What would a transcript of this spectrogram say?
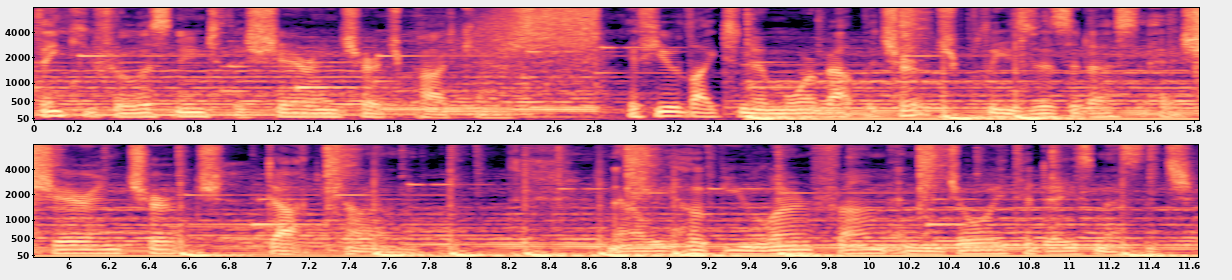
Thank you for listening to the Sharon Church podcast. If you would like to know more about the church, please visit us at sharonchurch.com. Now, we hope you learn from and enjoy today's message.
